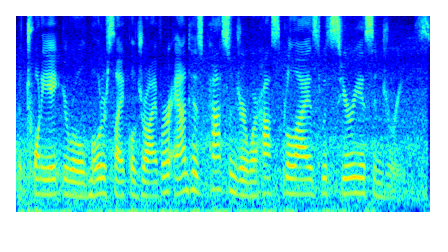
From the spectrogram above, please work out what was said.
The 28 year old motorcycle driver and his passenger were hospitalized with serious injuries.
